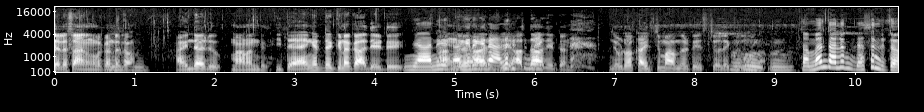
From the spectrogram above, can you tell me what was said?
ചില സാധനങ്ങളൊക്കെ ഉണ്ടല്ലോ. അതിന്റെ ഒരു മണുണ്ട് ഈ തേങ്ങ ഇട്ട് വെക്കണൊക്കെ ആദ്യമായിട്ട് ഞാൻ അങ്ങനെ ഇങ്ങനെ അത് ആദ്യമായിട്ടാണ് ഇവിടെ കഴിച്ച് മറന്ന ടേസ്റ്റ് പോലെ. സംഭവം എന്തായാലും രസമുണ്ട് കേട്ടോ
